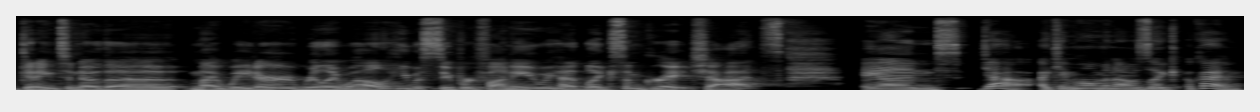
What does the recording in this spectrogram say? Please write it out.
getting to know the my waiter really well. He was super funny. We had like some great chats. And yeah, I came home and I was like, okay.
